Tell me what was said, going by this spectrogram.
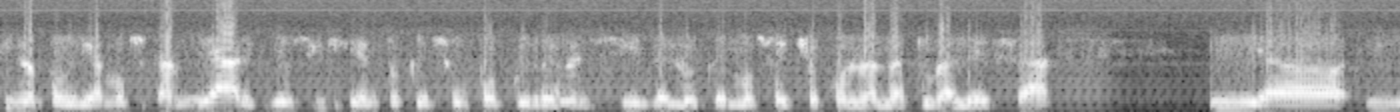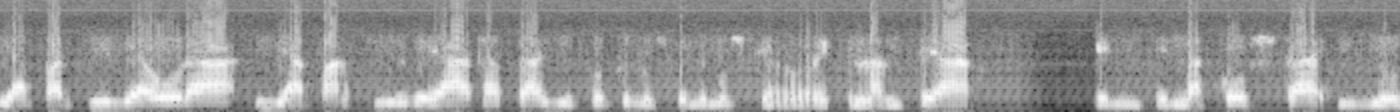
sí lo podríamos cambiar. Yo sí siento que es un poco irreversible lo que hemos hecho con la naturaleza. Y, uh, y a partir de ahora y a partir de Ágata, yo creo que nos tenemos que replantear en, en la costa y yo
